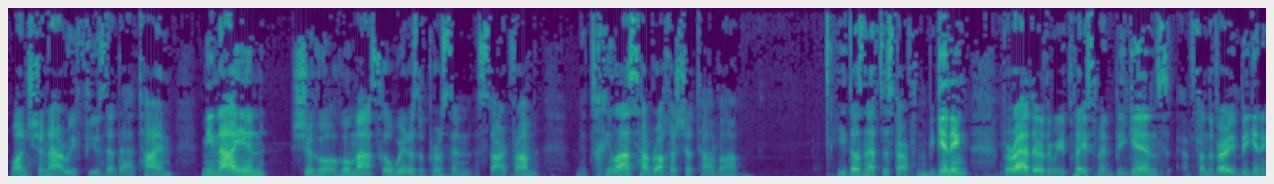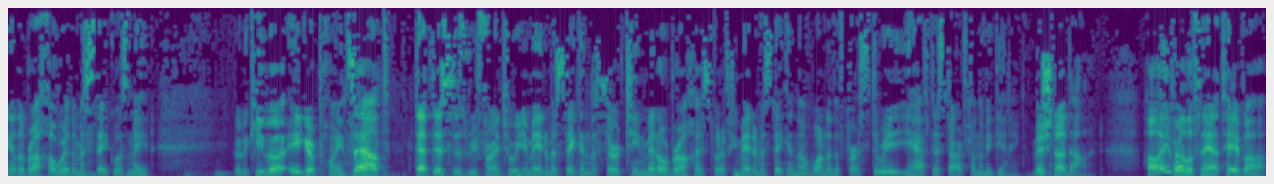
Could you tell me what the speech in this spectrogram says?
One should not refuse at that time. Minayin shuhu maskal. Where does the person start from? Mitchilas habracha shatava. He doesn't have to start from the beginning, but rather the replacement begins from the very beginning of the bracha where the mistake was made. Rabbi Akiva Eiger points out that this is referring to where you made a mistake in the 13 middle brachas, but if you made a mistake in the one of the first three, you have to start from the beginning. Mishnah Dalit. However, lefnei ateva,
